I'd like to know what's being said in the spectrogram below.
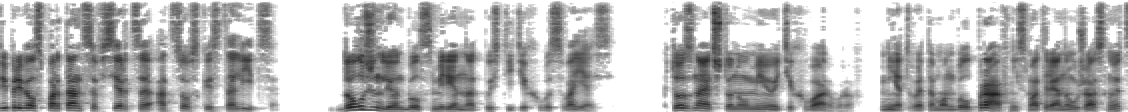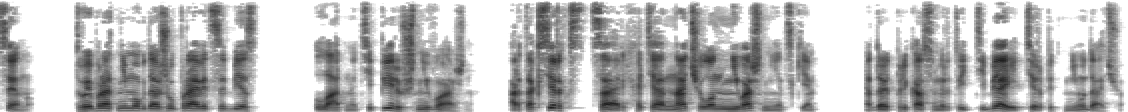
Ты привел спартанцев в сердце отцовской столицы. Должен ли он был смиренно отпустить их в освояси? Кто знает, что на уме у этих варваров? Нет, в этом он был прав, несмотря на ужасную цену. Твой брат не мог даже управиться без... Ладно, теперь уж не важно. Артаксеркс царь, хотя начал он неважнецки. Отдает приказ умертвить тебя и терпит неудачу.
